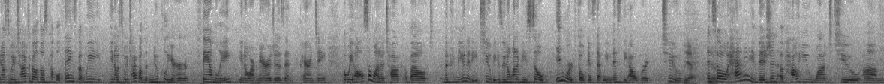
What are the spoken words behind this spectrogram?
You know, so we've talked about those couple things, but we, you know, so we've talked about the nuclear family, you know, our marriages and parenting, but we also want to talk about the community too, because we don't want to be so inward focused that we miss the outward too. Yeah. And yeah. so having a vision of how you want to um,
